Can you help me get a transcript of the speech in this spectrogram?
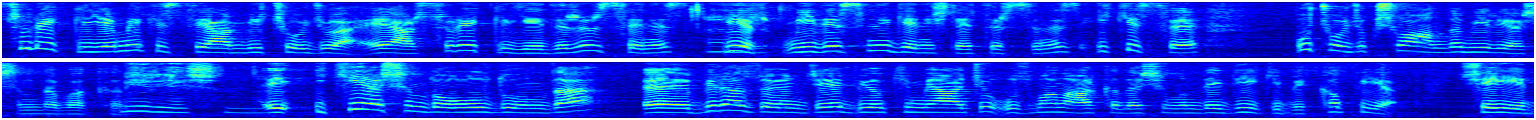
Sürekli yemek isteyen bir çocuğa eğer sürekli yedirirseniz bir midesini genişletirsiniz. İkisi bu çocuk şu anda bir yaşında bakın. bir yaşında. E, iki yaşında olduğunda e, biraz önce biyokimyacı uzman arkadaşımın dediği gibi kapıyı şeyi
